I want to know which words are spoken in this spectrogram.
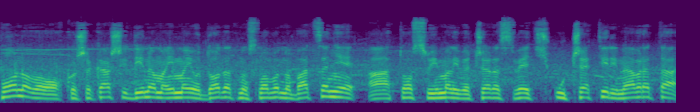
ponovo košakaši Dinama imaju dodatno slobodno bacanje, a to su imali večeras već u četiri navrata.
